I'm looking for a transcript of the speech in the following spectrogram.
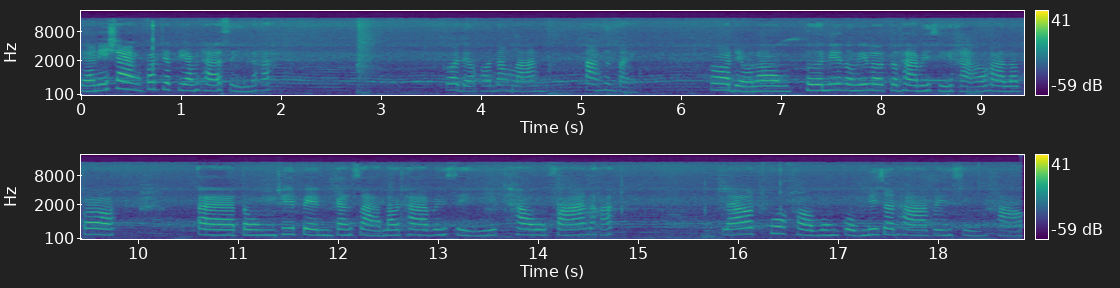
เดี๋ยวนี้ช่างก็จะเตรียมทาสีนะคะ ก็เดี๋ยวเขานั่งร้านตั้งขึ้นไป ก็เดี๋ยวเราพื้นนี้ตรงนี้เราจะทาเป็นสีขาวค่ะ แล้วก็ ตรงที่เป็นกันศาสตร์เราทาเป็นสีเทาฟ้านะคะ แล้วทั่วขอบวงกบนี่จะทาเป็นสีขาว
